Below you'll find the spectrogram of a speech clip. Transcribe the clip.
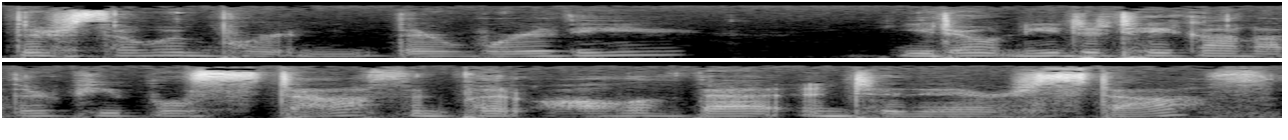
They're so important. They're worthy. You don't need to take on other people's stuff and put all of that into their stuff,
